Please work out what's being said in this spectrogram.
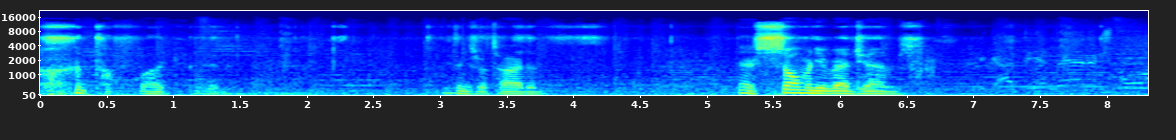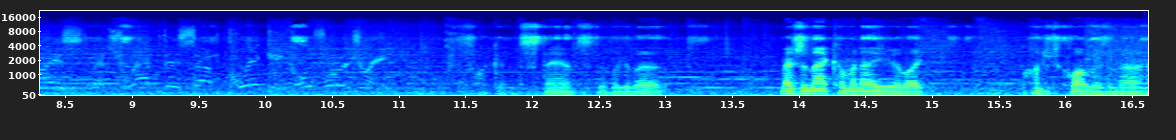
what the fuck, dude? That thing's retarded. There's so many red gems. Dude. Look at that. Imagine that coming at you like 100 kilometers an hour.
